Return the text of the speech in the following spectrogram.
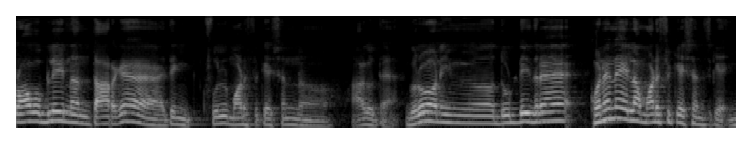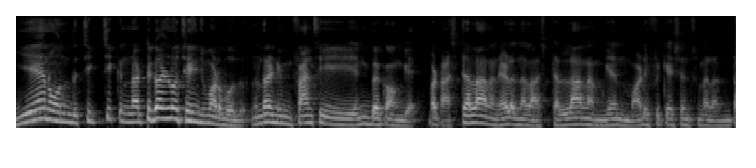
ಪ್ರಾಬಬ್ಲಿ ನನ್ನ ತಾರ್ಗೆ ಐ ಥಿಂಕ್ ಫುಲ್ ಮಾಡಿಫಿಕೇಷನ್ ಆಗುತ್ತೆ. ಗುರು, ನೀನು ದುಡ್ಡಿದ್ರೆ ಕೊನೆನೇ ಇಲ್ಲ ಮಾಡಿಫಿಕೇಷನ್ಸ್ಗೆ ಏನು ಒಂದು ಚಿಕ್ಕ ಚಿಕ್ಕ ನಟ್ಗಳನ್ನೂ ಚೇಂಜ್ ಮಾಡ್ಬೋದು. ಅಂದರೆ ನಿಮ್ಮ ಫ್ಯಾನ್ಸಿ ಹೆಂಗೆ ಬೇಕೋ ಹಂಗೆ. ಬಟ್ ಅಷ್ಟೆಲ್ಲ ನಾನು ಹೇಳೋದಲ್ಲ, ಅಷ್ಟೆಲ್ಲ ನಮಗೇನು ಮಾಡಿಫಿಕೇಷನ್ಸ್ ಮೇಲೆ ಅಂತ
